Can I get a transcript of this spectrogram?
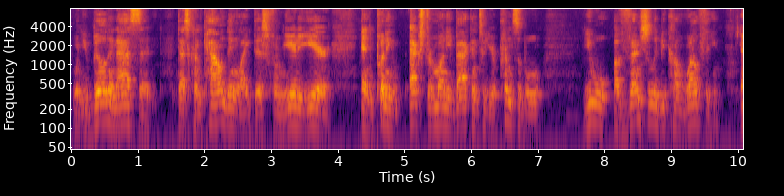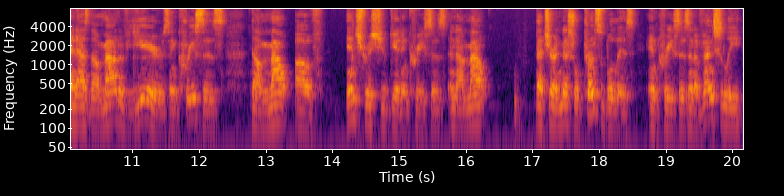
When you build an asset that's compounding like this from year to year and putting extra money back into your principal, you will eventually become wealthy. And as the amount of years increases, the amount of interest you get increases, and the amount that your initial principal is increases. And eventually,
